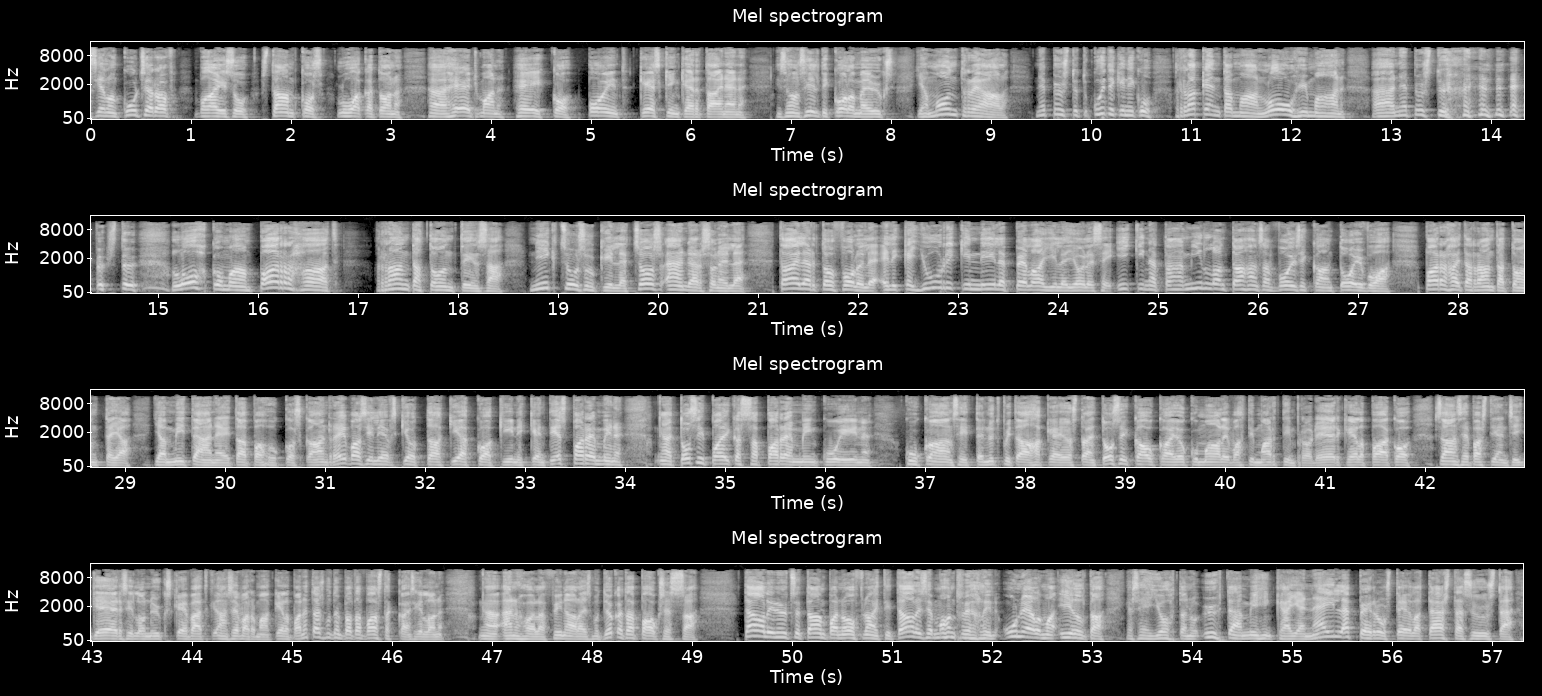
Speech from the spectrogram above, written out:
siellä on Kutserov, Vaisu, Stamkos, Luokaton, äh, Hedman, Heikko, Point, keskinkertainen, niin se on silti 3-1. Ja Montreal, ne pystyy kuitenkin niinku rakentamaan, louhimaan, ää, ne pystyy, ne pystyy lohkomaan parhaat rantatonttinsa Nick Susukille, Josh Andersonille, Tyler Toffolille, eli juurikin niille pelaajille, joille se ikinä tai milloin tahansa voisikaan toivoa parhaita rantatontteja ja mitään ei tapahdu, koska Andrei Vasilievski ottaa kiekkoa kiinni kenties paremmin, äh, tosi paikassa paremmin kuin kukaan sitten, nyt pitää hakea jostain tosi kaukaa joku maalivahti. Martin Broder, kelpaako? San Sebastian Giger silloin yksi kevät, se varmaan kelpaa, ne taisi muuten pelata vastakkain silloin äh, NHL-finaaleissa, mutta joka tapauksessa Tämä oli nyt se Tampan off night, tämä oli se Montrealin unelma-ilta ja se ei johtanut yhtään mihinkään ja näillä perusteilla tästä syystä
